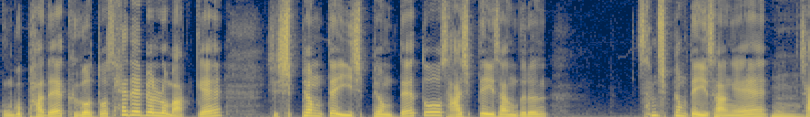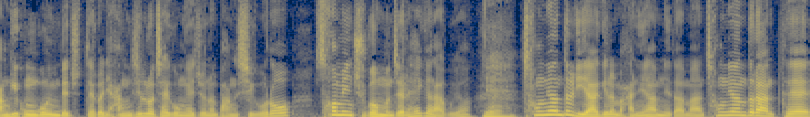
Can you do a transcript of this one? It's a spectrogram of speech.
공급하되 그것도 세대별로 맞게 10평대, 20평대 또 40대 이상들은 30평대 이상의 음. 장기 공공임대 주택을 양질로 제공해 주는 방식으로 서민 주거 문제를 해결하고요. 예. 청년들 이야기를 많이 합니다만 청년들한테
